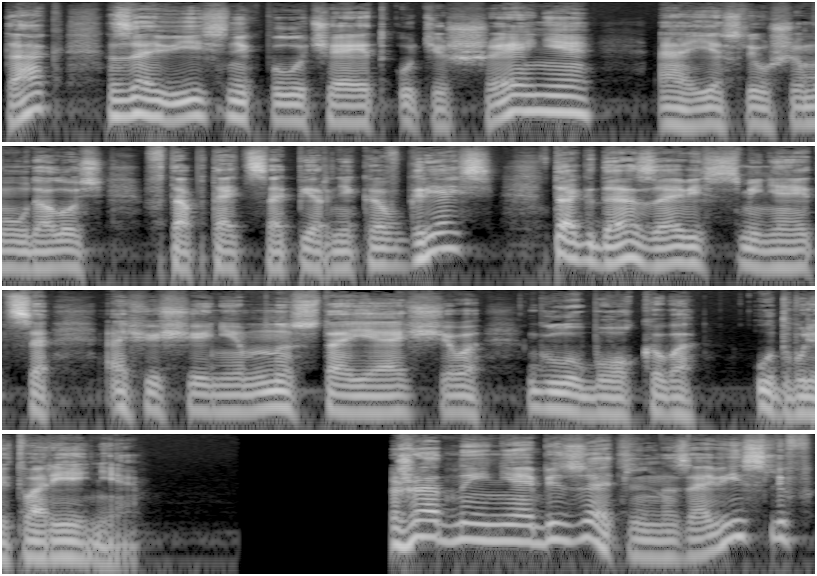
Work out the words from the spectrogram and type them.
Так завистник получает утешение, а если уж ему удалось втоптать соперника в грязь, тогда зависть сменяется ощущением настоящего глубокого удовлетворения. Жадный не обязательно завистлив,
